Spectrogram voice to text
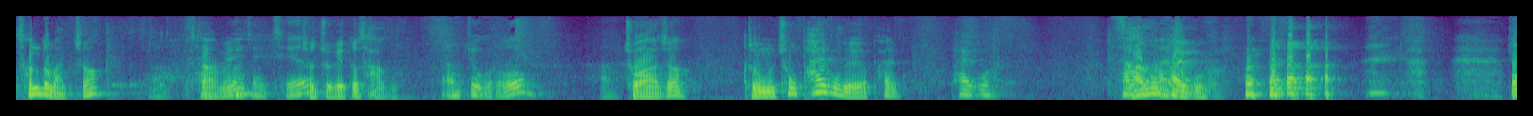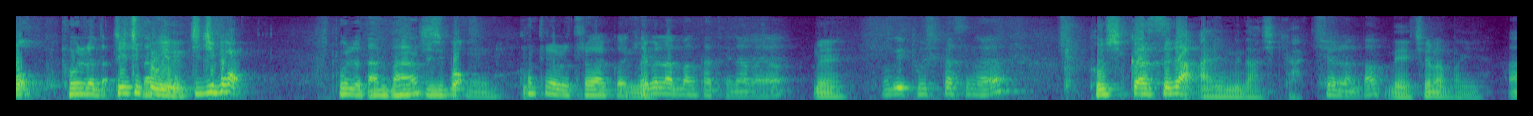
선도 맞죠? 그 다음에 4%? 저쪽에 또 4구. 양쪽으로 좋아하죠? 그러면 총 8구예요, 8구. 89 4구, 8구. 어? 보일러 나- 찌찌뽕이네. 찌찌뽕! 보일러 난방 찌찌뽕! 음, 컨트롤로 들어갈 거예요 네. 개별 난방 다 되나봐요 네. 여기 도시가스인가요? 도시가스가 아닙니다, 시가. 지열 난방? 네, 지원한방이에요. 아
